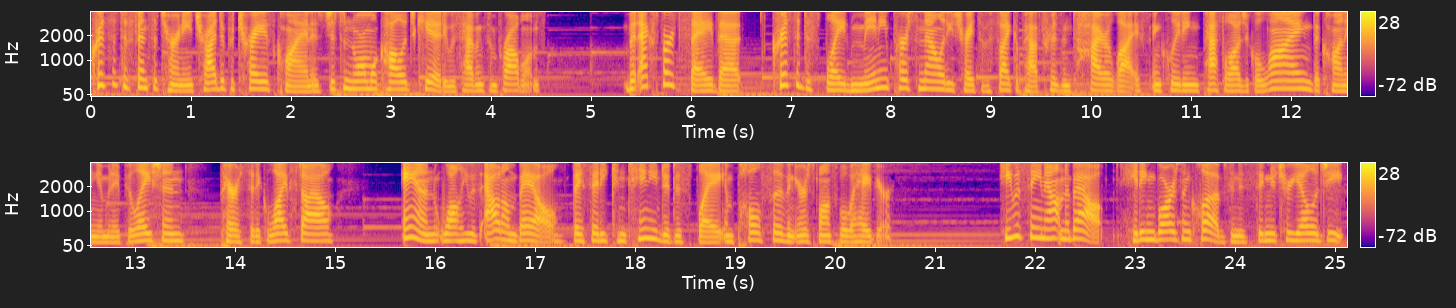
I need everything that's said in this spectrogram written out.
Chris's defense attorney tried to portray his client as just a normal college kid who was having some problems. But experts say that Chris had displayed many personality traits of a psychopath for his entire life, including pathological lying, the conning and manipulation, parasitic lifestyle, and while he was out on bail, they said he continued to display impulsive and irresponsible behavior. He was seen out and about, hitting bars and clubs in his signature yellow Jeep,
